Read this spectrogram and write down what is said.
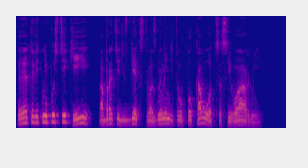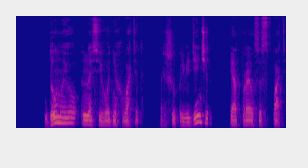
Это ведь не пустяки обратить в бегство знаменитого полководца с его армией. Думаю, на сегодня хватит, решил привиденчик и отправился спать,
